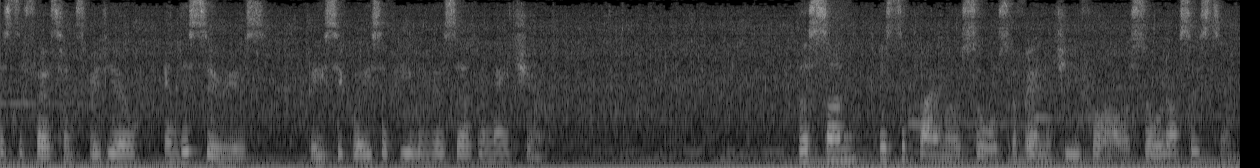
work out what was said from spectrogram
is the 13th video in this series, Basic Ways of Healing Yourself in Nature. The sun is the primary source of energy for our solar system,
